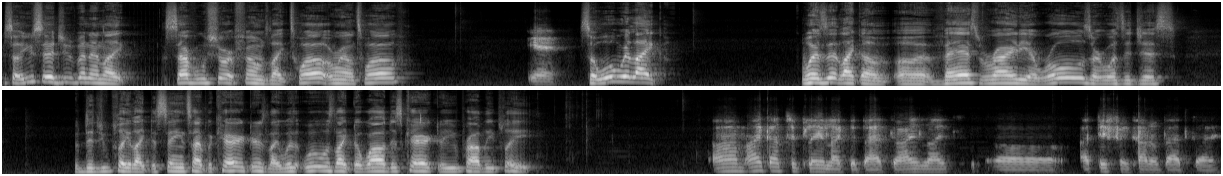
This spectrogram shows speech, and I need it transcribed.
So you said you've been in like several short films, like twelve around twelve. Yeah. So what were like? Was it like a, a vast variety of roles, or was it just? Did you play like the same type of characters? Like what, what was like the wildest character you probably played? Um, I got to play like the bad guy, like uh, a different kind of bad guy.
